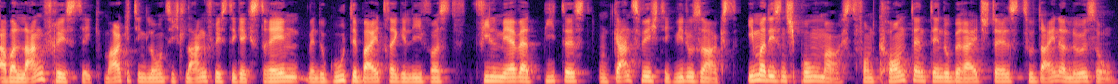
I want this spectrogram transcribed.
Aber langfristig, Marketing lohnt sich langfristig extrem, wenn du gute Beiträge lieferst, viel Mehrwert bietest und ganz wichtig, wie du sagst, immer diesen Sprung machst von Content, den du bereitstellst, zu deiner Lösung,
